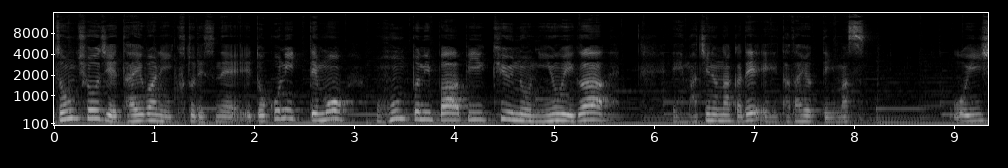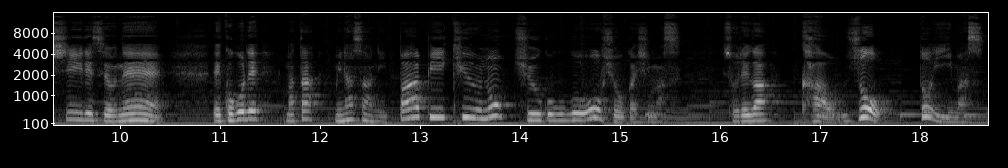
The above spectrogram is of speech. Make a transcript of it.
中秋節台湾に行くとですねどこに行っても本当にバーベキューの匂いが街の中で漂っています美味しいですよねここでまた皆さんにバーベキューの中国語を紹介します。それが烤肉と言います。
